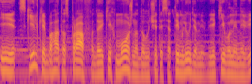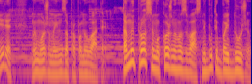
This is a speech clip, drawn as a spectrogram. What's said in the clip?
і скільки багато справ, до яких можна долучитися тим людям, в які вони не вірять, ми можемо їм запропонувати. Та ми просимо кожного з вас не бути байдужим,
